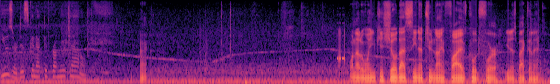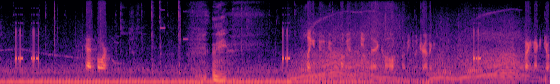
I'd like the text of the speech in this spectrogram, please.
User disconnected from your channel. Alright. One other one. You can show that scene at 295 code 4 units back to net. 10-4. Alright. Like you do, dude. I'll be on the scene of that call. I'll be doing traffic. Back in Control.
